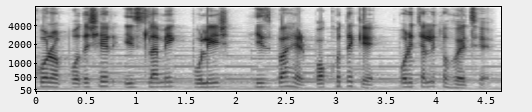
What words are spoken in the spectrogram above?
কোনো প্রদেশের ইসলামিক পুলিশ হিজবাহের পক্ষ থেকে পরিচালিত হয়েছে।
